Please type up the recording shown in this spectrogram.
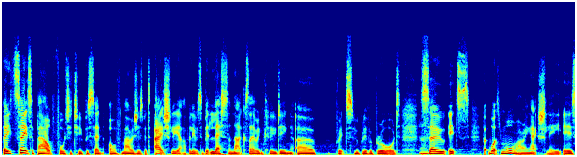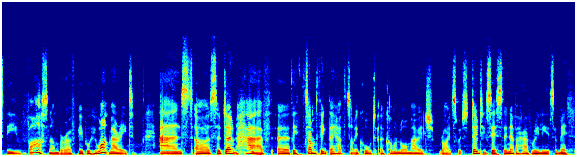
They say it's about 42% of marriages, but actually, I believe it's a bit less than that because they're including uh, Brits who live abroad. Oh. So it's, but what's more worrying actually is the vast number of people who aren't married and uh, so don't have uh, they some think they have something called uh, common law marriage rights which don't exist. They never have really. It's a myth.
